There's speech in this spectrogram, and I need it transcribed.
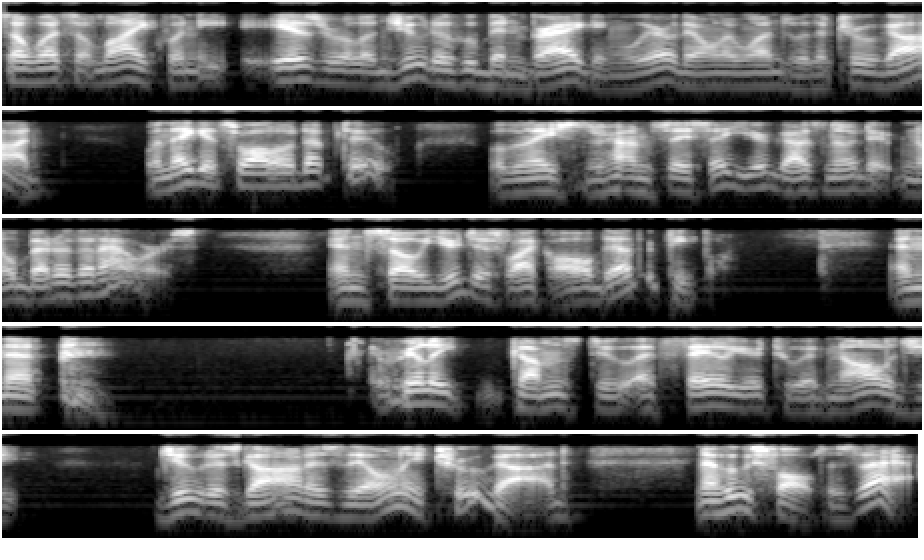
So what's it like when Israel and Judah, who've been bragging, we're the only ones with a true God, when they get swallowed up too? Well, the nations around them say, "Say your God's no no better than ours," and so you're just like all the other people. And then it really comes to a failure to acknowledge Judah's God as the only true God. Now, whose fault is that?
